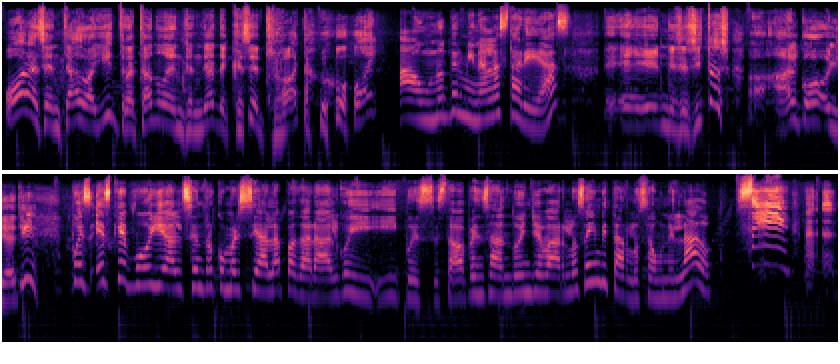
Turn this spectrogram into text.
horas sentado allí tratando de entender de qué se trata. Ay, ¿Aún no terminan las tareas? eh, ¿Necesitas a- algo, Lady? Pues es que voy al centro comercial a pagar algo y, y, pues estaba pensando en llevarlos e invitarlos a un helado. Sí. eh,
